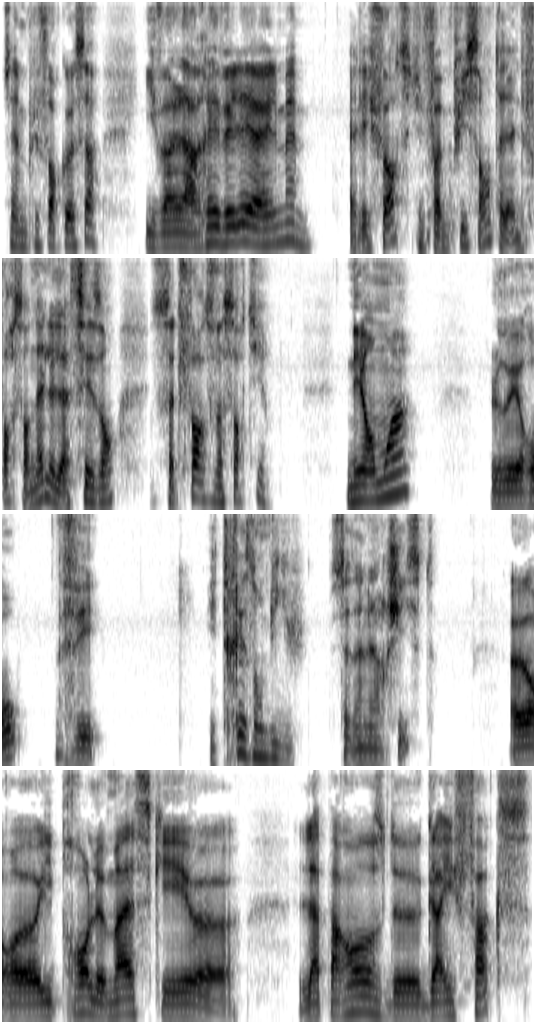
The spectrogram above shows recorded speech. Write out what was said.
C'est même plus fort que ça. Il va la révéler à elle-même. Elle est forte, c'est une femme puissante, elle a une force en elle, elle a 16 ans. Cette force va sortir. Néanmoins, le héros, V, est très ambigu. C'est un anarchiste. Alors, euh, il prend le masque et euh, l'apparence de Guy Fawkes,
